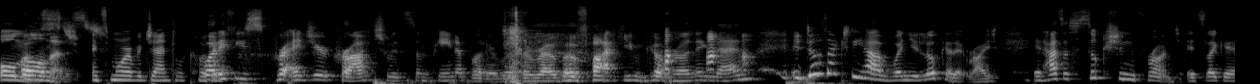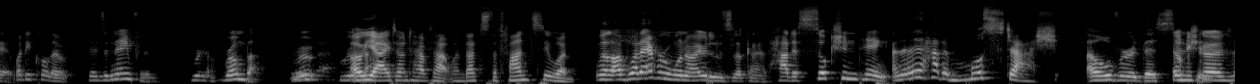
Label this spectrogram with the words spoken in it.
Almost. Almost. It's more of a gentle cut. What if you spread your crotch with some peanut butter? Will the robo vacuum come running then? It does actually have, when you look at it, right? It has a suction front. It's like a what do you call that? There's a name for them. R- Roomba. Ru- Oh yeah, I don't have that one. That's the fancy one. Well, uh, whatever one I was looking at had a suction thing, and then it had a mustache over the And it suction, goes.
